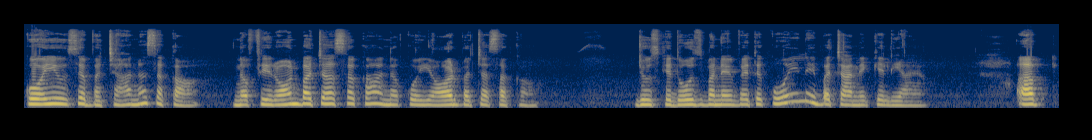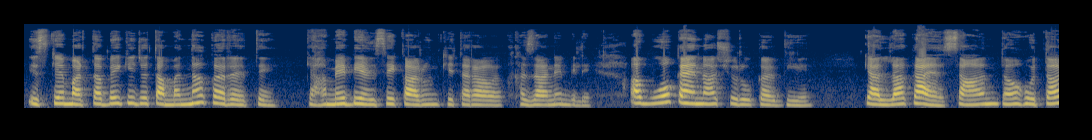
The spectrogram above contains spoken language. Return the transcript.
کوئی اسے بچا نہ سکا، نہ فرعون بچا سکا، نہ کوئی اور بچا سکا۔ جو اس کے دوست بنے ہوئے تھے، کوئی نہیں بچانے کے لیے آیا۔ اب اس کے مرتبے کی جو تمنا کر رہے تھے کہ ہمیں بھی ایسے قارون کی طرح خزانے ملے۔ اب وہ کہنا شروع کر دیے کہ اللہ کا احسان نہ ہوتا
